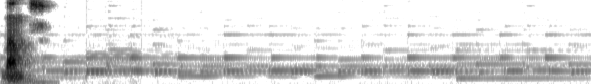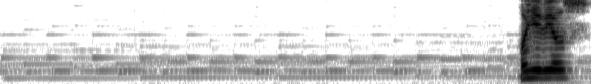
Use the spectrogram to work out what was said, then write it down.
Vamos. Oye Dios,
